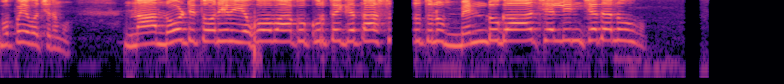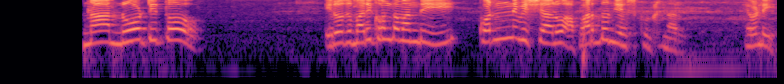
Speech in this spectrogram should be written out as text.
ముప్పై వచనము. నా నోటితో నేను యహోవాకు కృతజ్ఞతాస్తుతులు మెండుగా చెల్లించదను. నా నోటితో. ఈరోజు మరికొంతమంది కొన్ని విషయాలు అపార్థం చేసుకుంటున్నారు. ఏమండి?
